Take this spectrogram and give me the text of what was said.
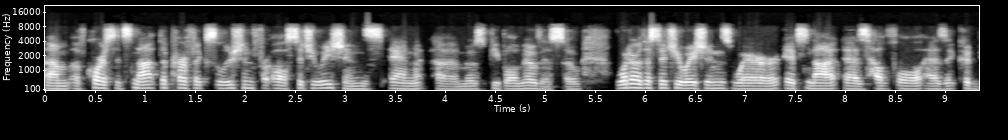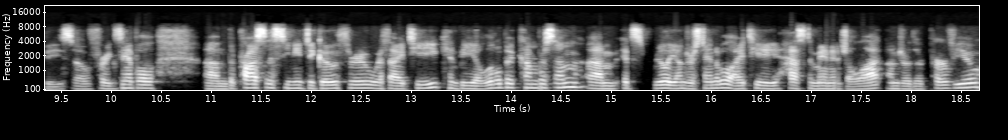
Um, of course, it's not the perfect solution for all situations, and uh, most people know this. So what are the situations where it's not as helpful as it could be? So for example, um, the process you need to go through with IT can be a little bit cumbersome. Um, it's really understandable. IT has to manage a lot under their purview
